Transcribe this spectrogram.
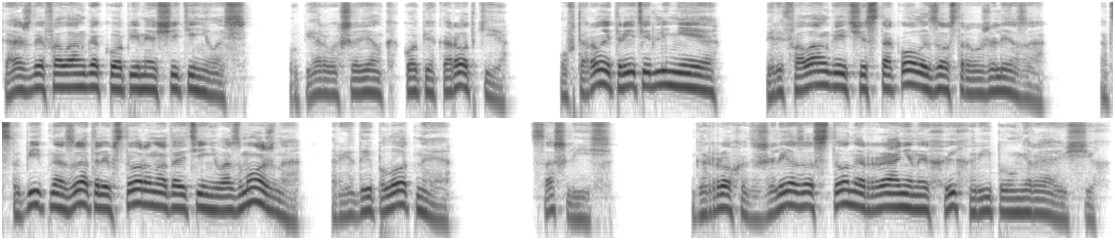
Каждая фаланга копьями ощетинилась. У первых шеренг копья короткие, у второй и третьей длиннее. Перед фалангой чистокол из острого железа. Отступить назад или в сторону отойти невозможно. Ряды плотные. Сошлись. Грохот железа, стоны раненых и хрипы умирающих.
